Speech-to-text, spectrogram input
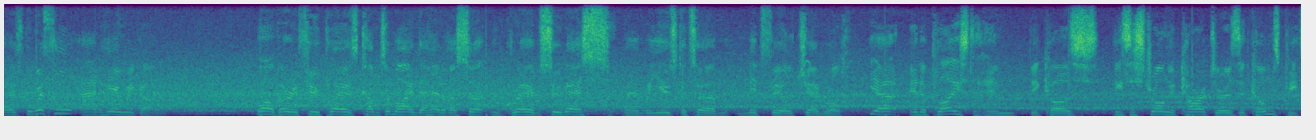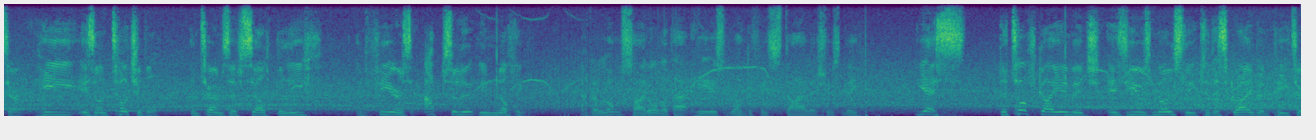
There's the whistle, and here we go. Well, very few players come to mind ahead of a certain Graham Souness when we use the term midfield general. Yeah, it applies to him because he's as strong a character as it comes, Peter. He is untouchable in terms of self-belief and fears absolutely nothing. And alongside all of that, he is wonderfully stylish, isn't he? Yes, the tough guy image is used mostly to describe him, Peter,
